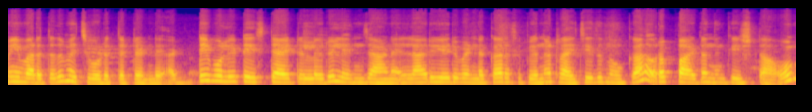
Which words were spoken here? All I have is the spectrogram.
മീൻ വറുത്തതും വെച്ച് കൊടുത്തിട്ടുണ്ട്. അടിപൊളി ടേസ്റ്റ് ആയിട്ടുള്ള ഒരു ലഞ്ചാണ് എല്ലാവരും ഈ ഒരു വെണ്ടക്ക റെസിപ്പി ഒന്ന് ട്രൈ ചെയ്ത് നോക്കുക. ഉറപ്പായിട്ടും നിങ്ങൾക്ക് ഇഷ്ടമാവും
